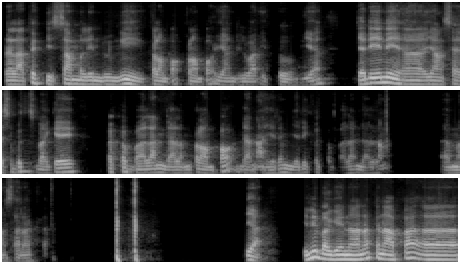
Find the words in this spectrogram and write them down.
relatif bisa melindungi kelompok-kelompok yang di luar itu. Ya, jadi ini uh, yang saya sebut sebagai kekebalan dalam kelompok dan akhirnya menjadi kekebalan dalam uh, masyarakat. Ya, ini bagaimana kenapa uh,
